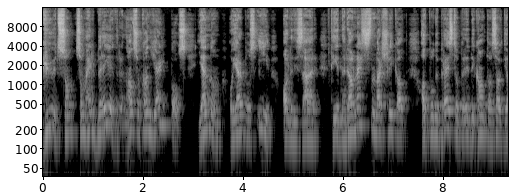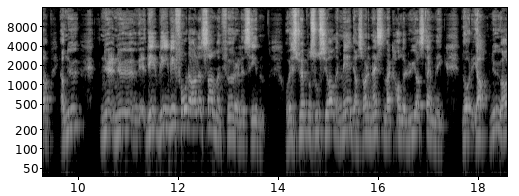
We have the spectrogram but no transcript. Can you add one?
Gud som, som helbrederen. Han som kan hjelpe oss gjennom og hjelpe oss i alle disse her tidene. Det har nesten vært slik at, at både prest og predikant har sagt ja, ja nu, nu, nu, vi, vi, vi, får det alle sammen før eller siden. Og hvis du er på sosiale medier, så har det nesten vært hallelujastemning når ja, nå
